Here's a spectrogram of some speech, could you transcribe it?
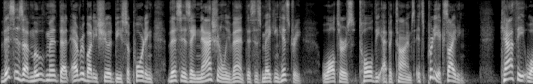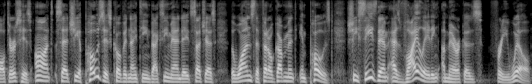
This is a movement that everybody should be supporting. This is a national event. This is making history. Walters told the Epoch Times, It's pretty exciting. Kathy Walters, his aunt, said she opposes COVID 19 vaccine mandates such as the ones the federal government imposed. She sees them as violating America's free will.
